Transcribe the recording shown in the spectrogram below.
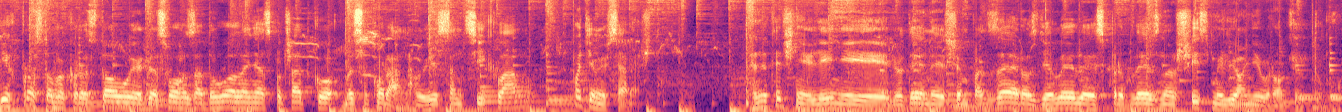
Їх просто використовують для свого задоволення спочатку високорангові самці клану, потім і вся решта. Генетичні лінії людини шимпанзе розділились приблизно 6 мільйонів років тому.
